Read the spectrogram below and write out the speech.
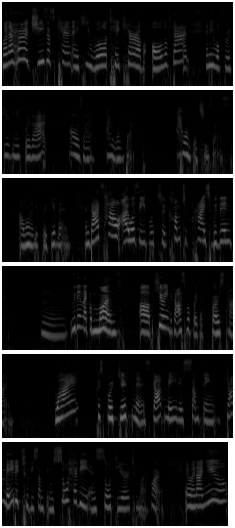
when I heard Jesus can and he will take care of all of that and he will forgive me for that, I was like, I want that. I want that Jesus. I want to be forgiven. And that's how I was able to come to Christ within, mm, within like a month of hearing the gospel for the first time. Why? Because forgiveness, God made it something, God made it to be something so heavy and so dear to my heart. And when I knew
